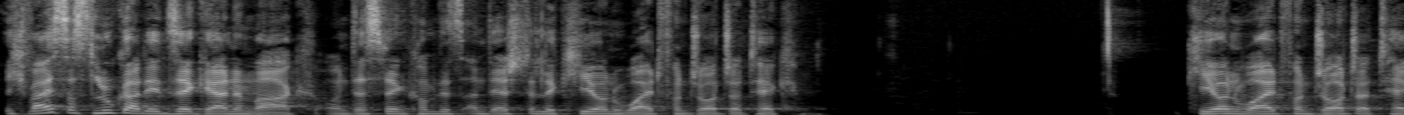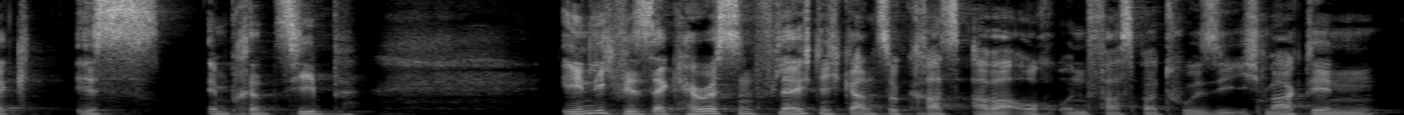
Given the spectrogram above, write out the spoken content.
ich weiß, dass Luca den sehr gerne mag und deswegen kommt jetzt an der Stelle Keon White von Georgia Tech. Keon White von Georgia Tech ist im Prinzip ähnlich wie Zach Harrison, vielleicht nicht ganz so krass, aber auch unfassbar toolsy. Ich mag den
